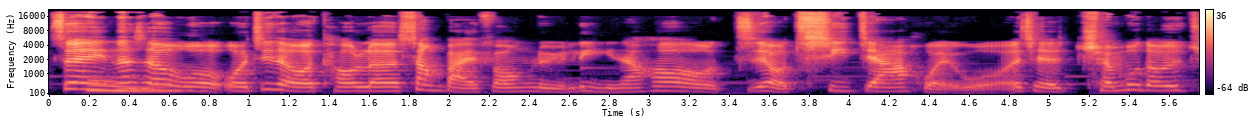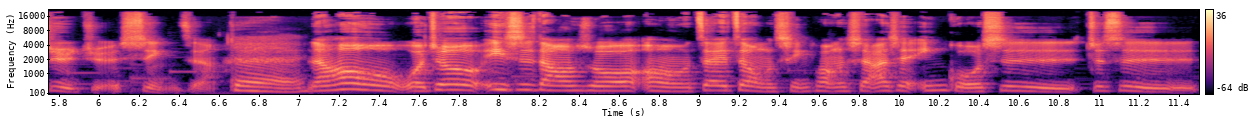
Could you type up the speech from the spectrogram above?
所以那时候我我记得我投了上百封履历，然后只有七家回我，而且全部都是拒绝信这样。对，然后我就意识到说，嗯，在这种情况下，而且英国是就是。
